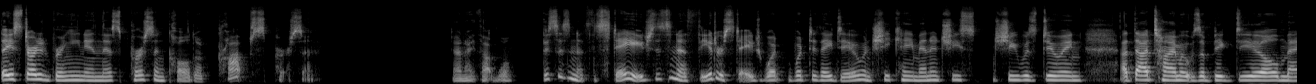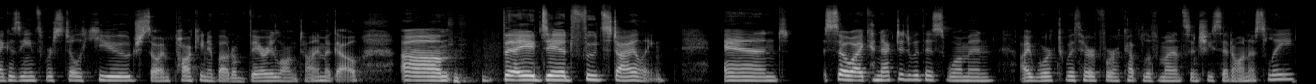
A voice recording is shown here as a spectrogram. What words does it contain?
They started bringing in this person called a props person. And I thought, well, this isn't a stage. This isn't a theater stage. What what do they do? And she came in and she she was doing at that time it was a big deal. Magazines were still huge, so I'm talking about a very long time ago. Um, they did food styling, and so I connected with this woman. I worked with her for a couple of months, and she said, honestly,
